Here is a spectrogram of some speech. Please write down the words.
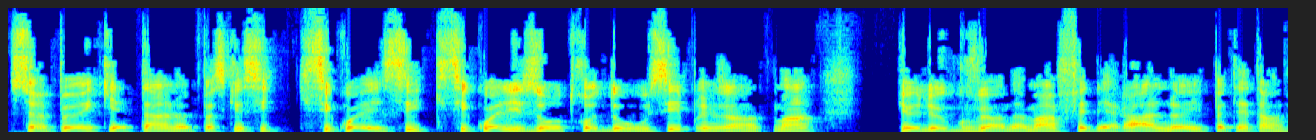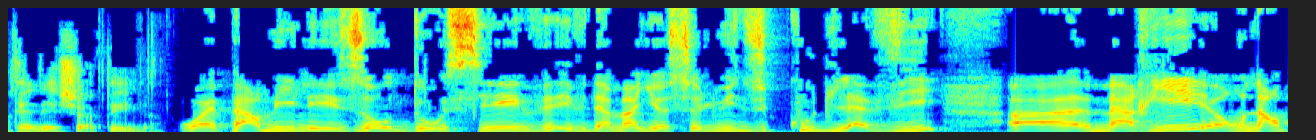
c'est un peu inquiétant parce que c'est quoi, quoi les autres dossiers présentement? Que le gouvernement fédéral est peut-être en train d'échapper. Oui, parmi les autres dossiers, évidemment, il y a celui du coût de la vie. Euh, Marie, on n'en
